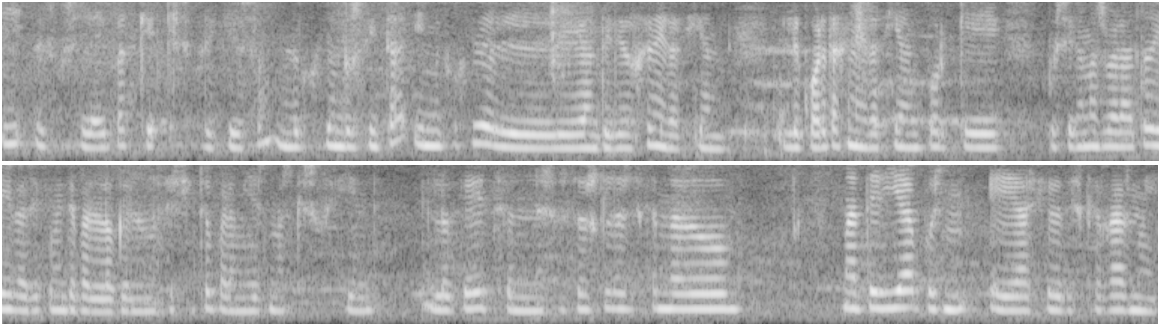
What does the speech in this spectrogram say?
y después el iPad que es precioso, me lo he cogido en rosita y me he cogido el de anterior generación, el de cuarta generación porque pues era más barato y básicamente para lo que lo necesito para mí es más que suficiente. Lo que he hecho en esas dos clases que han dado materia pues eh, ha sido descargarme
